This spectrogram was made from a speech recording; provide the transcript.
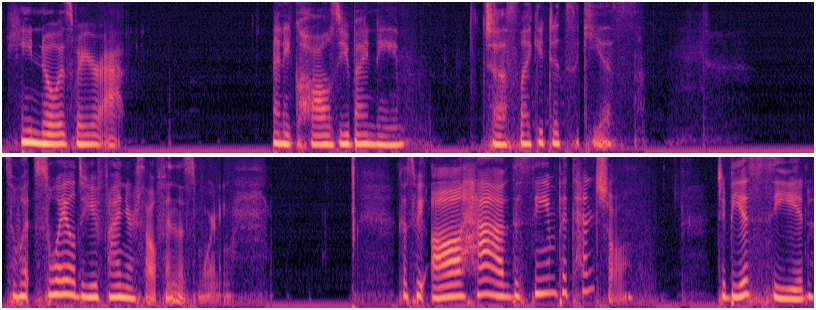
He knows where you're at, and He calls you by name, just like He did Zacchaeus. So, what soil do you find yourself in this morning? Because we all have the same potential to be a seed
